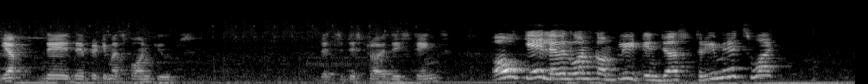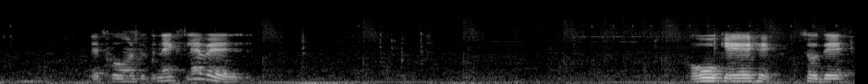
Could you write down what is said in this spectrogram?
Yep, they, they pretty much spawn cubes. Let's destroy these things. Okay, level 1 complete in just 3 minutes, what? Let's go on to the next level. Okay, so they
